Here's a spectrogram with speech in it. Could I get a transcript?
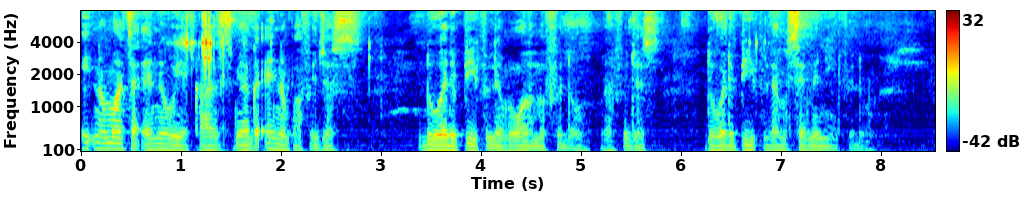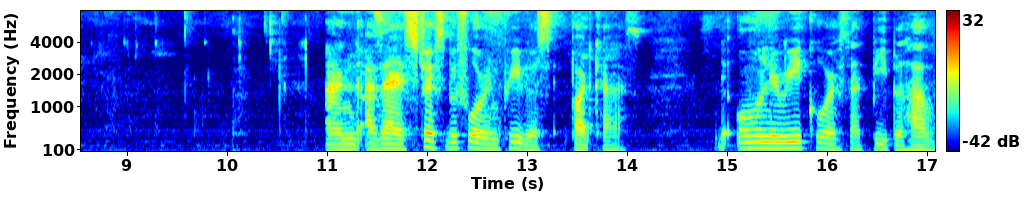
it no matter anyway because me I got end up have to just do what the people them want me to do. I have to just do what the people them say me need to do. And as I stressed before in previous podcasts, the only recourse that people have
